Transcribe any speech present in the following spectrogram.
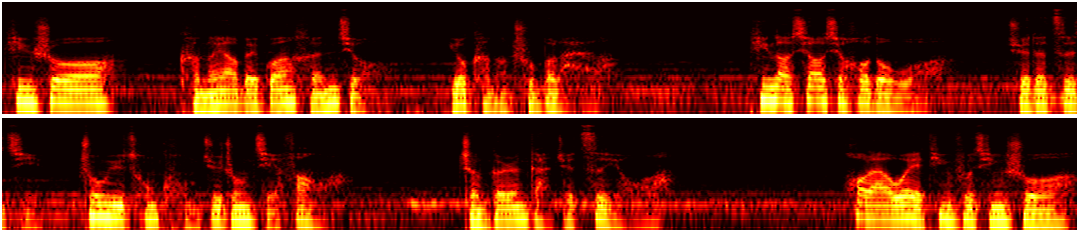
听说可能要被关很久，有可能出不来了。听到消息后的我，觉得自己终于从恐惧中解放了，整个人感觉自由了。后来我也听父亲说，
